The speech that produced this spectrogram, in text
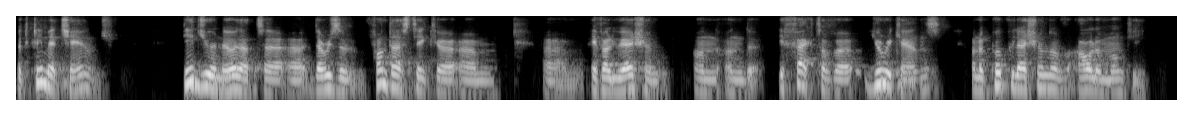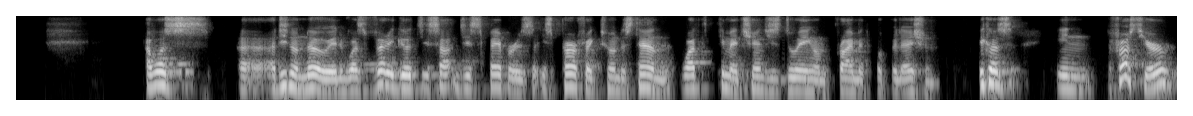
but climate change. Did you know that uh, uh, there is a fantastic uh, um, um, evaluation on, on the effect of hurricanes on a population of howler monkey? I was uh, I didn't know. And it was very good. This, uh, this paper is, is perfect to understand what climate change is doing on primate population. Because in the first year,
